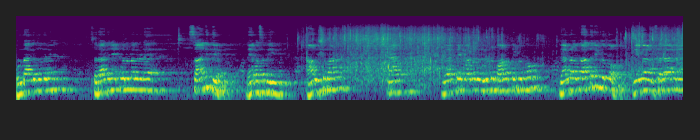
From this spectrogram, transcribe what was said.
ഉണ്ടാകുന്നതിന് സ്വരാജിനെ പോലുള്ളവരുടെ സാന്നിധ്യം നിയമസഭയിൽ ആവശ്യമാണ്. ഞാൻ നേരത്തെ പറഞ്ഞത് വീണ്ടും ആവർത്തിക്കുന്നു. ഞങ്ങൾ കാത്തിരിക്കുന്നു. നിങ്ങൾ സ്വരാജിനെ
